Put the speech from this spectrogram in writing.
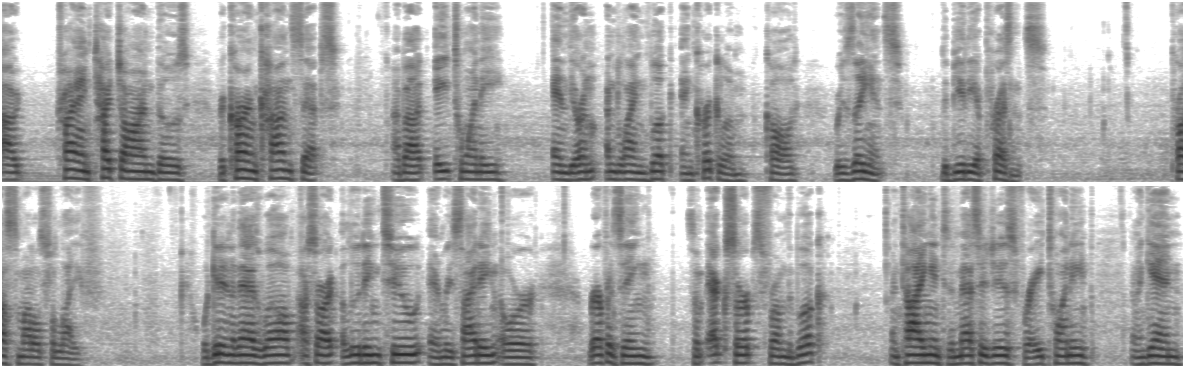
I'll try and touch on those recurring concepts about 820 and the underlying book and curriculum called Resilience The Beauty of Presence Process Models for Life. We'll get into that as well. I'll start alluding to and reciting or referencing some excerpts from the book and tying into the messages for 820. And again,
